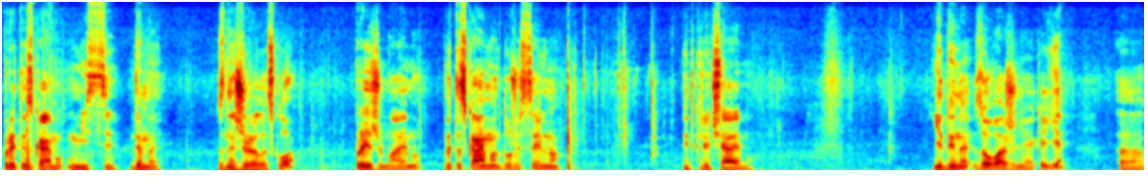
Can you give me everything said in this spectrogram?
Притискаємо у місці, де ми знежирили скло. Прижимаємо, притискаємо дуже сильно, підключаємо. Єдине зауваження, яке є, е,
